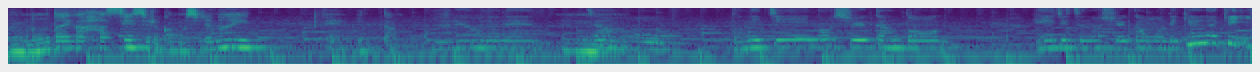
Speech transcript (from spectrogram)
うん、問題が発生するかもしれないって言った。なるほどねうんじゃあもう土日の習慣と平日の習慣もできるだけ一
